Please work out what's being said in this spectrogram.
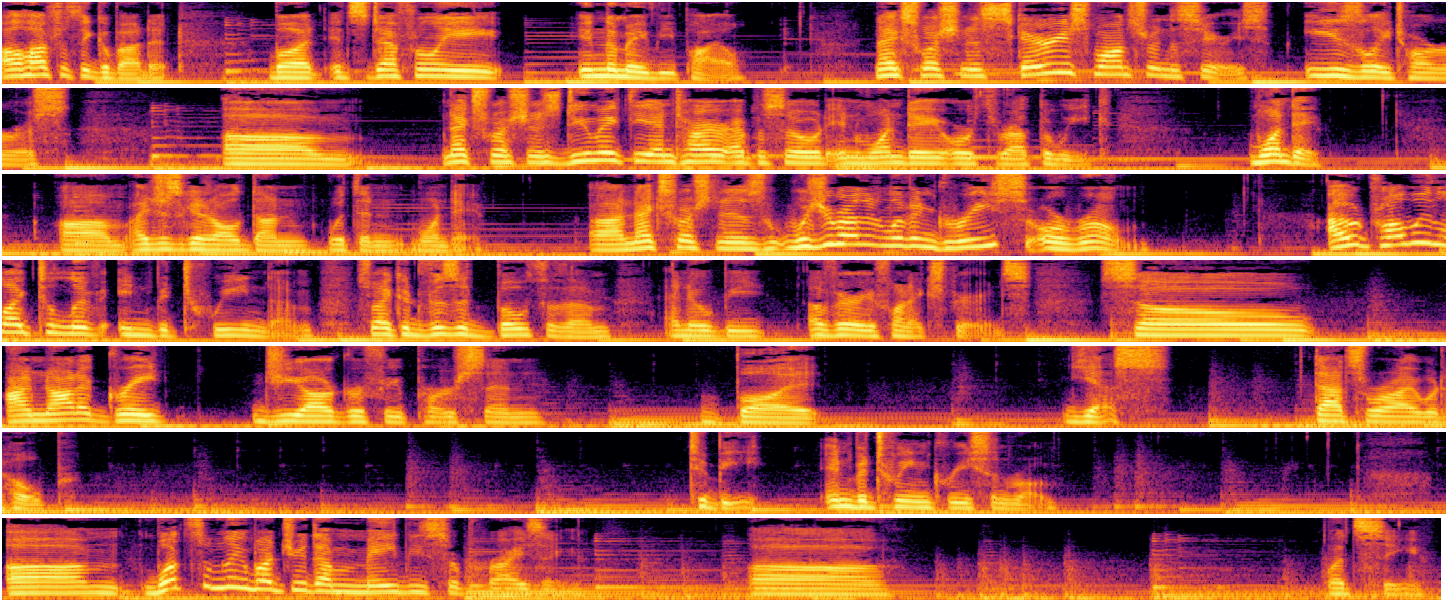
I'll have to think about it, but it's definitely in the maybe pile. Next question is: Scariest monster in the series? Easily Tartarus. Um, Next question is Do you make the entire episode in one day or throughout the week? One day. Um, I just get it all done within one day. Uh, next question is Would you rather live in Greece or Rome? I would probably like to live in between them so I could visit both of them and it would be a very fun experience. So, I'm not a great geography person, but yes, that's where I would hope. To be in between Greece and Rome. Um, what's something about you that may be surprising? Uh, let's see.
